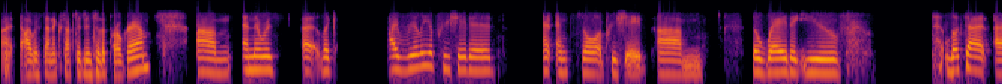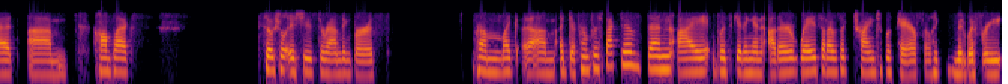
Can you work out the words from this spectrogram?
I, I, was then accepted into the program. Um, and there was uh, like I really appreciated and, and still appreciate um, the way that you've looked at at um, complex social issues surrounding birth from like um, a different perspective than I was getting in other ways that I was like trying to prepare for like midwifery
